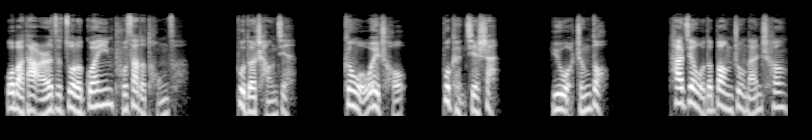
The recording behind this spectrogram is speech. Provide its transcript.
我把他儿子做了观音菩萨的童子，不得常见，跟我为仇，不肯借扇，与我争斗。他见我的棒重难撑，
